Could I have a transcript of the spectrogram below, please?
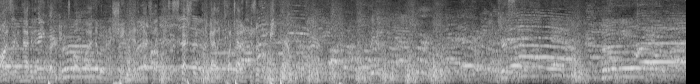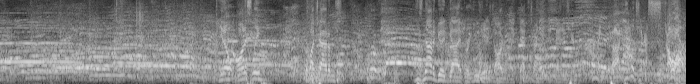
Honestly, I'm happy that Dean Carter didn't disqualify. That would have been a shame to end a match like this, especially when a guy like Clutch Adams deserves a beatdown. You know, honestly, Clutch Adams, he's not a good guy for using his daughter like that to try and get an advantage here. Oh my god, he looks like a star!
